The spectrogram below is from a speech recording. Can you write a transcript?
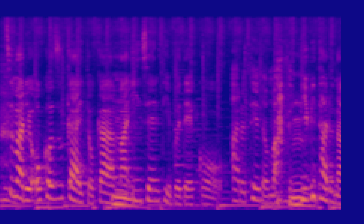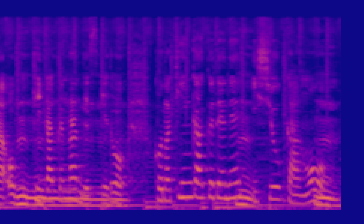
つまりお小遣いとか、うん。まあ、インセンティブでこうある程度、まあ、うん。ビビたるな金額なんですけどこの金額でね、うん。1週間を、うん。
